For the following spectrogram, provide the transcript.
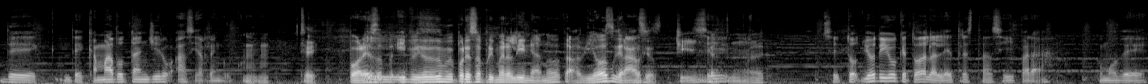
de, de Kamado Tanjiro hacia Rengoku. Sí. Por eso, y, por esa primera línea, ¿no? Adiós, gracias. sí, yo digo que toda la letra está así para como de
